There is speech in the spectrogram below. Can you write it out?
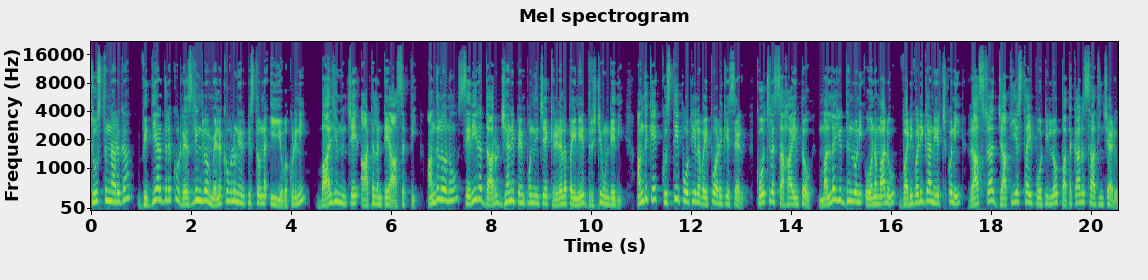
చూస్తున్నారుగా విద్యార్థులకు రెజ్లింగ్లో మెళకువలు నేర్పిస్తున్న ఈ యువకుడిని బాల్యం నుంచే ఆటలంటే ఆసక్తి. అందులోనూ శరీర దారుఢ్యాన్ని పెంపొందించే క్రీడలపైనే దృష్టి ఉండేది. అందుకే కుస్తీ పోటీల వైపు అడుగేశాడు. కోచ్ల సహాయంతో మల్ల యుద్ధంలోని ఓనమాలు వడివడిగా నేర్చుకొని రాష్ట్ర జాతీయ స్థాయి పోటీల్లో పతకాలు సాధించాడు.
